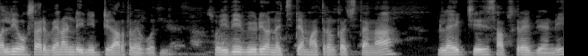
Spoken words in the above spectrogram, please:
మళ్ళీ ఒకసారి వినండి నీట్గా అర్థమైపోతుంది. సో ఇది వీడియో నచ్చితే మాత్రం ఖచ్చితంగా లైక్ చేసి సబ్స్క్రైబ్ చేయండి.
